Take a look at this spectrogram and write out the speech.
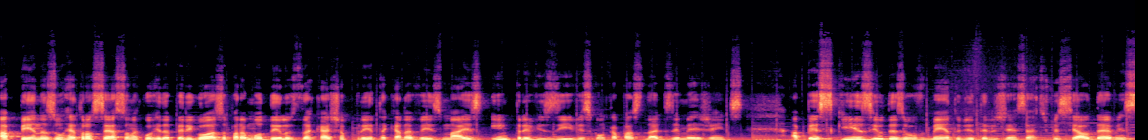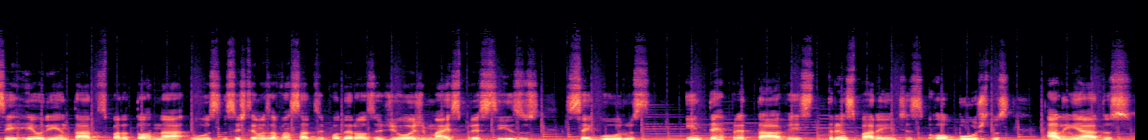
apenas um retrocesso na corrida perigosa para modelos da caixa preta cada vez mais imprevisíveis com capacidades emergentes. A pesquisa e o desenvolvimento de inteligência artificial devem ser reorientados para tornar os sistemas avançados e poderosos de hoje mais precisos, seguros, interpretáveis, transparentes, robustos, alinhados,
